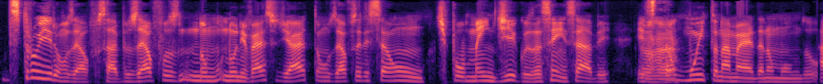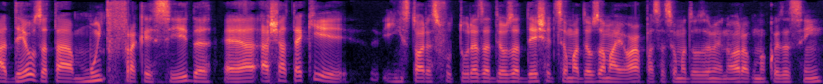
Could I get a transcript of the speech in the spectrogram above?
destruíram os elfos, sabe? Os elfos no, no universo de Arton, os elfos eles são tipo mendigos assim, sabe? Eles Uhum. estão muito na merda no mundo. A deusa tá muito enfraquecida. É, acho até que em histórias futuras a deusa deixa de ser uma deusa maior, passa a ser uma deusa menor, alguma coisa assim.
